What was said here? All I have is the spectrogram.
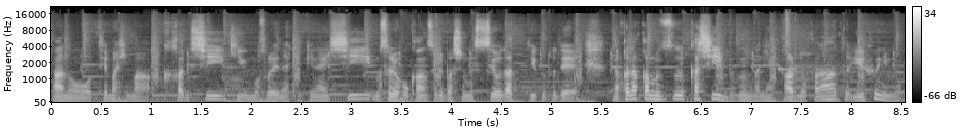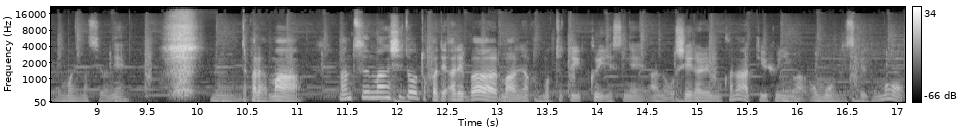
あの手間暇かかるし、器具も揃えなきゃいけないし、まあ、それを保管する場所も必要だっていうことで、なかなか難しい部分がね、あるのかなというふうにも思いますよね。うん、だからまあ、マンツーマン指導とかであれば、まあ、なんかもうちょっとゆっくりですね、あの教えられるのかなというふうには思うんですけれども、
